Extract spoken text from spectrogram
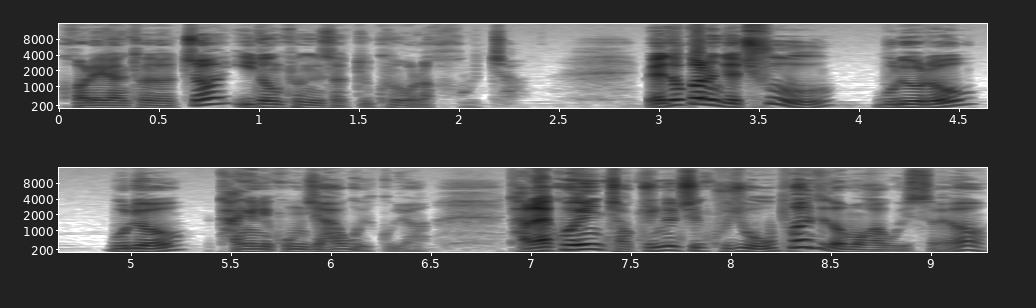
거래량 터졌죠. 이동평균선 뚫고 올라가고 있죠. 매도가는 이제 추후 무료로 무료 당연히 공지하고 있고요. 다나코인 적중률 지금 95% 넘어가고 있어요.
